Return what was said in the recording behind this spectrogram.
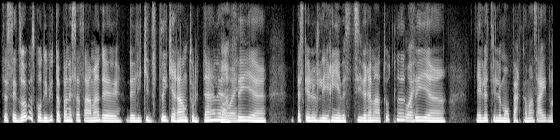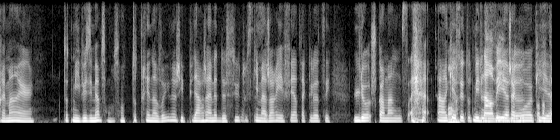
c'est dur parce qu'au début, tu n'as pas nécessairement de, de liquidité qui rentre tout le temps. Là, Ouais. euh, parce que là, je les réinvestis vraiment toutes. Là, euh, et là, tu sais, là, mon parc commence à être vraiment. Tous mes vieux immeubles sont, sont tous rénovés. là. J'ai plus d'argent à mettre dessus. Tout ce qui est majeur est fait. Fait que là, tu sais, là, je commence à encaisser toutes mes à chaque mois. Puis euh,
